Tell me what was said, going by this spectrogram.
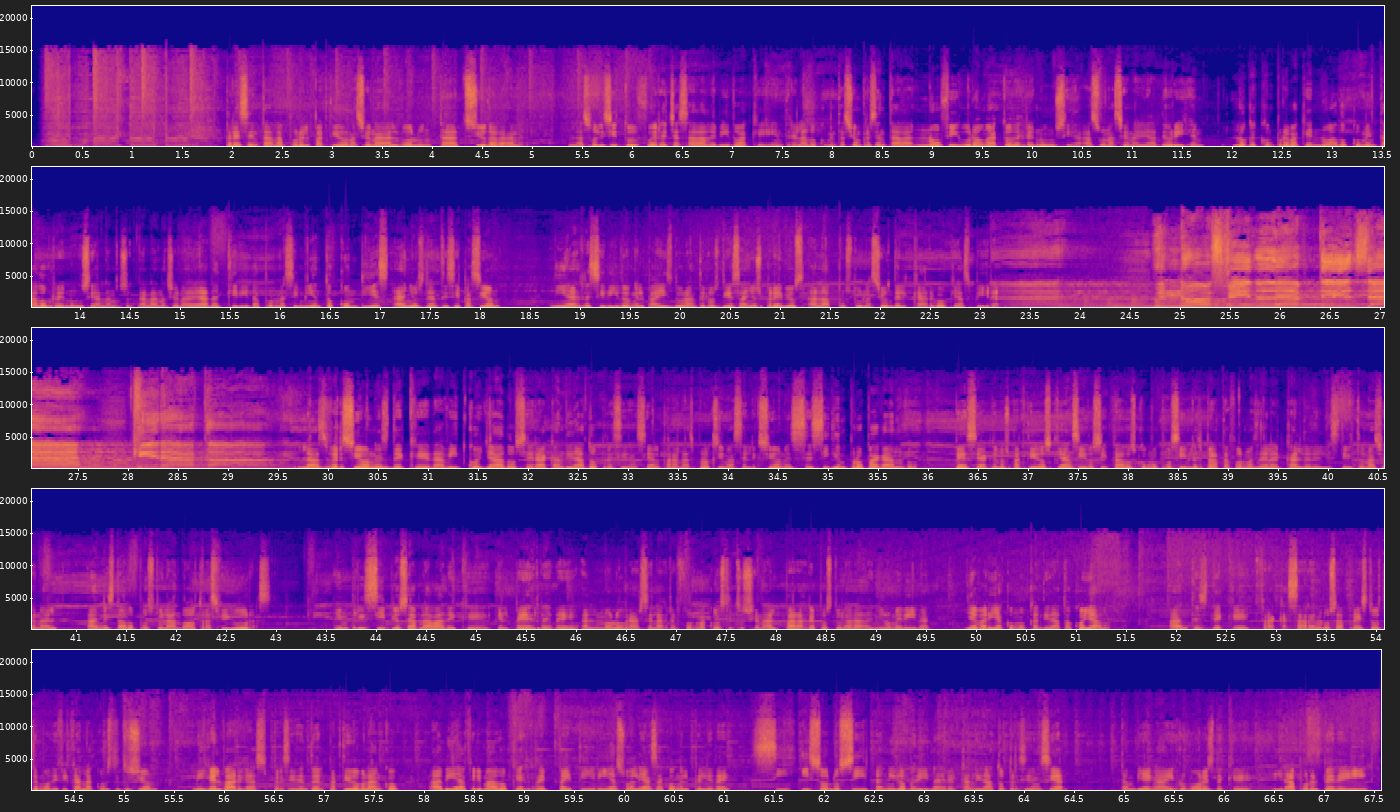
Presentada por el Partido Nacional Voluntad Ciudadana. La solicitud fue rechazada debido a que entre la documentación presentada no figura un acto de renuncia a su nacionalidad de origen, lo que comprueba que no ha documentado renuncia a la, nacionalidad adquirida por nacimiento con 10 años de anticipación, ni ha residido en el país durante los 10 años previos a la postulación del cargo que aspira. Las versiones de que David Collado será candidato presidencial para las próximas elecciones se siguen propagando, pese a que los partidos que han sido citados como posibles plataformas del alcalde del Distrito Nacional han estado postulando a otras figuras. En principio se hablaba de que el PRD, al no lograrse la reforma constitucional para repostular a Danilo Medina, llevaría como candidato a Collado, antes de que fracasaran los aprestos de modificar la Constitución, Miguel Vargas, presidente del Partido Blanco, había afirmado que repetiría su alianza con el PLD si y solo si Danilo Medina era el candidato presidencial. También hay rumores de que irá por el PDI,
